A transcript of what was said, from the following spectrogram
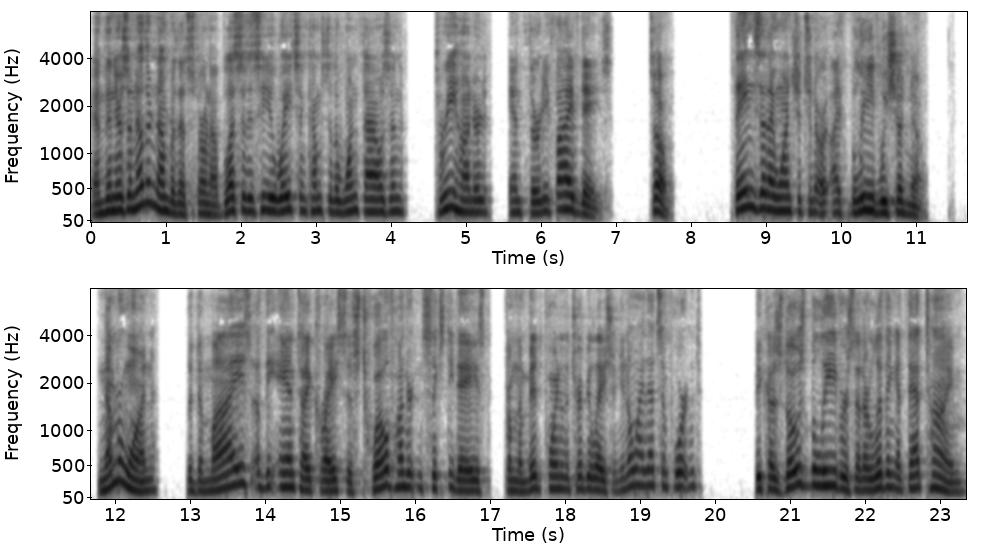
And then there's another number that's thrown out. Blessed is he who waits and comes to the 1,335 days. So, things that I want you to know, I believe we should know. Number one, the demise of the Antichrist is 1,260 days from the midpoint of the tribulation. You know why that's important? Because those believers that are living at that time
